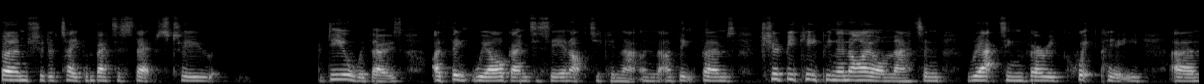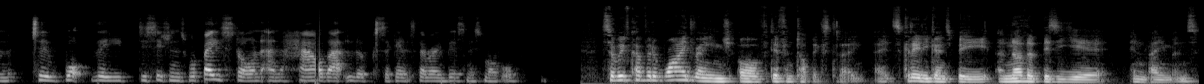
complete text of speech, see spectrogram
firms should have taken better steps to deal with those, I think we are going to see an uptick in that. And I think firms should be keeping an eye on that and reacting very quickly um, to what the decisions were based on and how that looks against their own business model. So we've covered a wide range of different topics today. It's clearly going to be another busy year in payments.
